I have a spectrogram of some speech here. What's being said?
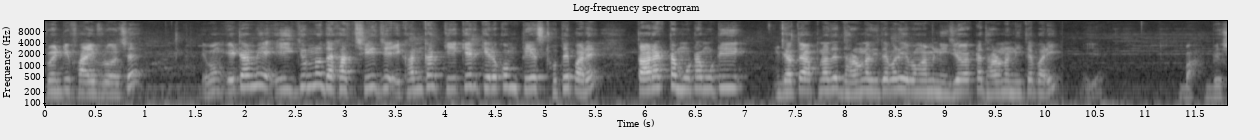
টোয়েন্টি ফাইভ রয়েছে। এবং এটা আমি এই জন্য দেখাচ্ছি যে এখানকার কেকের কীরকম টেস্ট হতে পারে, তার একটা মোটামুটি যাতে আপনাদের ধারণা দিতে পারি এবং আমি নিজেও একটা ধারণা নিতে পারি। বাহ, বেশ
